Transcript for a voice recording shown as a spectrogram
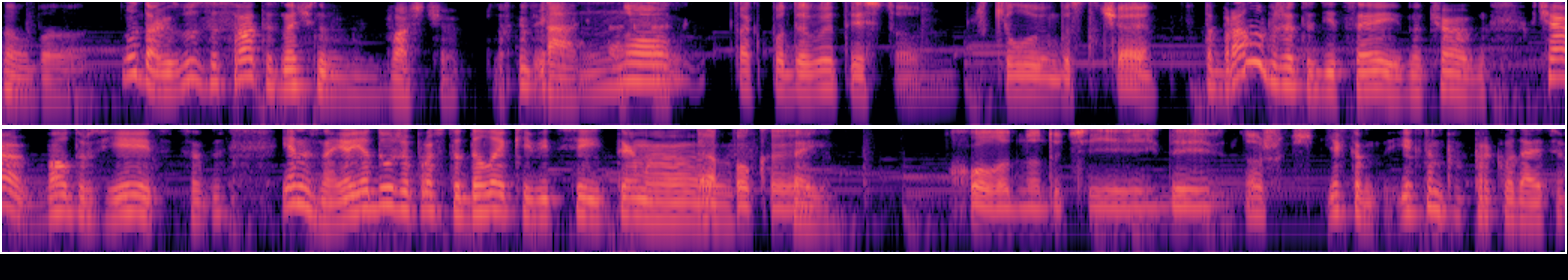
Ну, бо Ну так, засрати значно важче. так, так, ну, так. так подивитись, то скілу їм вистачає. Та брали б вже тоді цей, ну чо. Хоча Baldur's Gate, це. Я не знаю, я, я дуже просто далекий від цієї теми. Я в поки цей. холодно до цієї ідеї відношусь. Як там, як там перекладається?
